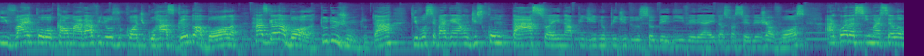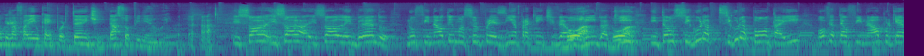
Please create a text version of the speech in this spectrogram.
e vai colocar o maravilhoso código Rasgando a Bola, Rasgando a Bola, tudo junto, tá? Que você vai ganhar um descontaço aí na pedido, no pedido do seu delivery aí da sua Cerveja Voz. Agora sim, Marcelão, que eu já falei o que é importante, dá sua opinião aí. e, só, e, só, e só lembrando, no final tem uma surpresinha para quem estiver ouvindo aqui. Boa. Então segura, segura a ponta aí, ouve até o final, porque é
